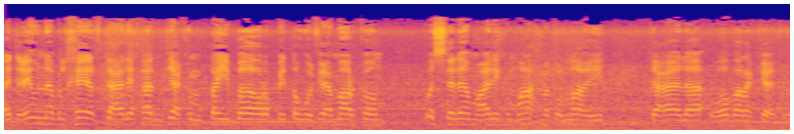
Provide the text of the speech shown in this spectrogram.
أدعيونا بالخير في التعليقات نتاعكم الطيبة وربي يطول في أعماركم. والسلام عليكم ورحمة الله تعالى وبركاته.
